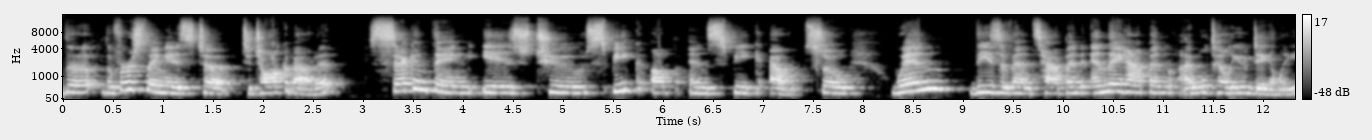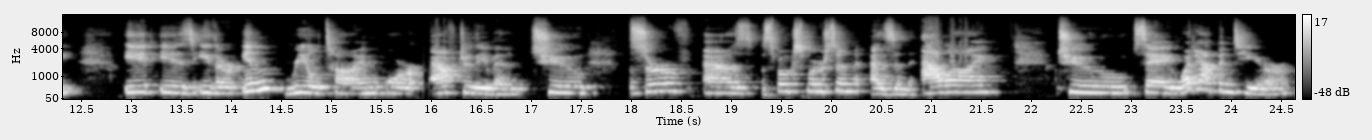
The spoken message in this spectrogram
the the first thing is to to talk about it. Second thing is to speak up and speak out. So, when these events happen, and they happen, I will tell you daily. It is either in real time or after the event to serve as a spokesperson, as an ally, to say what happened here,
